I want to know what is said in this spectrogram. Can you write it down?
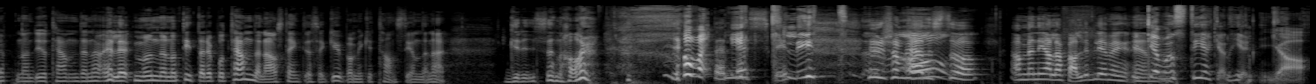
öppnade jag tänderna, eller munnen och tittade på tänderna och så tänkte jag så här, gud vad mycket tandsten den här grisen har. Jätteläskigt. äckligt! Hur som helst så, ja men i alla fall, det blev en... Hur en kan man steka en hel Ja,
